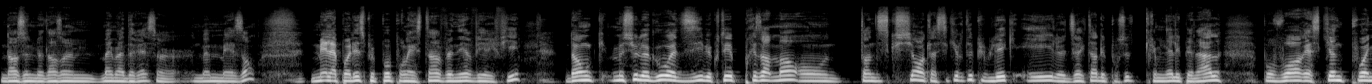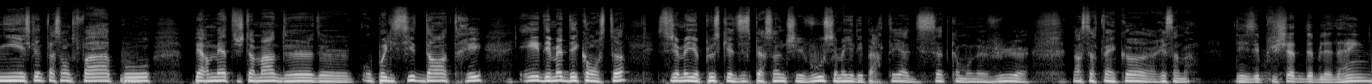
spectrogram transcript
dans une, dans une même adresse, un- une même maison. Mais la police peut pas pour l'instant venir vérifier. Donc, M. Legault a dit, écoutez, présentement, on en discussion entre la sécurité publique et le directeur des poursuites criminelles et pénales pour voir est-ce qu'il y a une poignée, est-ce qu'il y a une façon de faire pour permettre justement de, de- aux policiers d'entrer et d'émettre des constats. Si jamais il y a plus que 10 personnes chez vous, si jamais il y a des parties à 17 comme on a vu euh, dans certains cas euh, récemment. Des épluchettes de blé d'Inde,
